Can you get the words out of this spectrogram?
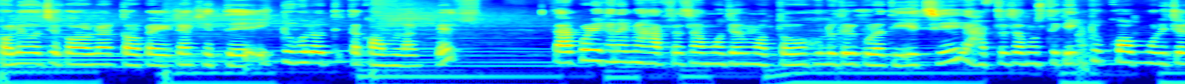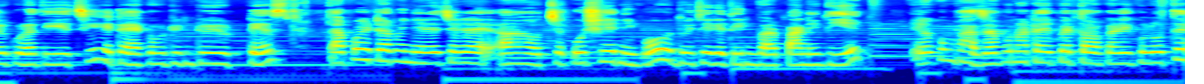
ফলে হচ্ছে করলার তরকারিটা খেতে একটু হলেও তিতা কম লাগবে। তারপর এখানে আমি হাফ চা চামচের মতো হলুদের গুঁড়া দিয়েছি। হাফ চা চামচ থেকে একটু কম মরিচের গুঁড়া দিয়েছি। এটা অ্যাকর্ডিং টু ইউর টেস্ট তারপর এটা আমি নেড়ে চেড়ে হচ্ছে কষিয়ে নিব দুই থেকে তিনবার পানি দিয়ে। এরকম ভাজা পোনা টাইপের তরকারিগুলোতে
